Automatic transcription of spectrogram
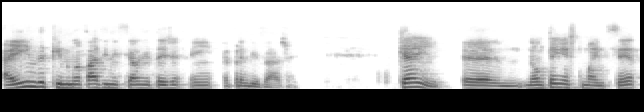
ainda que numa fase inicial ainda esteja em aprendizagem. Quem um, não tem este mindset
